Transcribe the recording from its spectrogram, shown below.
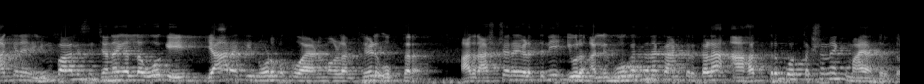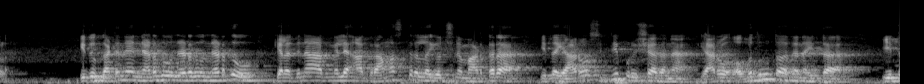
ಆಕೆನ ಹಿಂಪಾಲಿಸಿ ಜನ ಎಲ್ಲ ಹೋಗಿ ಯಾರಾಕಿ ನೋಡ್ಬೇಕು ಆ ಹೆಣ್ಮಗಳು ಅಂತ ಹೇಳಿ ಹೋಗ್ತಾರೆ. ಆದ್ರೆ ಆಶ್ಚರ್ಯ ಹೇಳ್ತೀನಿ, ಇವ್ರು ಅಲ್ಲಿಗೆ ಹೋಗತನ ಕಾಣ್ತಿರ್ತಾಳ, ಆ ಹತ್ರಕ್ಕೆ ಹೋದ ತಕ್ಷಣ ಮಾಯ ಆಗ್ತಿರ್ತಾಳ ಇದು ಘಟನೆ ನಡೆದು ನಡೆದು ನಡೆದು ಕೆಲ ದಿನ ಆದಮೇಲೆ ಆ ಗ್ರಾಮಸ್ಥರೆಲ್ಲ ಯೋಚನೆ ಮಾಡ್ತಾರೆ, ಈತ ಯಾರೋ ಸಿದ್ಧಿ ಪುರುಷ ಅದನ, ಯಾರೋ ಅವಧೂತ ಅದನ ಈತ. ಈತ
